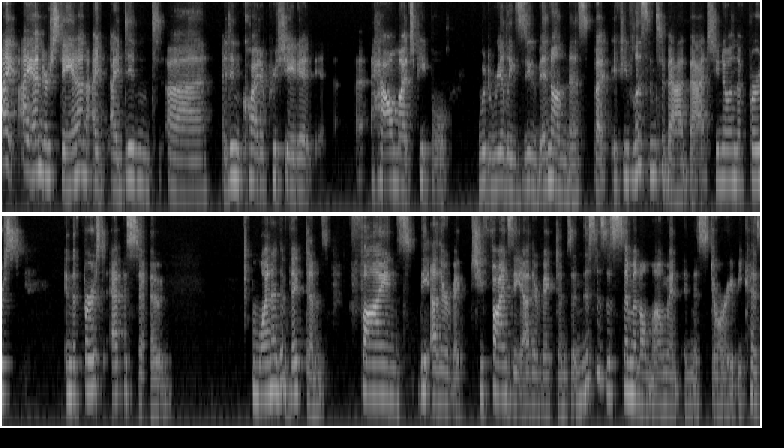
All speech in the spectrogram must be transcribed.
i i understand i i didn't uh i didn't quite appreciate it uh, how much people would really zoom in on this but if you've listened to bad batch you know in the first in the first episode one of the victims finds the other vic she finds the other victims. And this is a seminal moment in this story because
